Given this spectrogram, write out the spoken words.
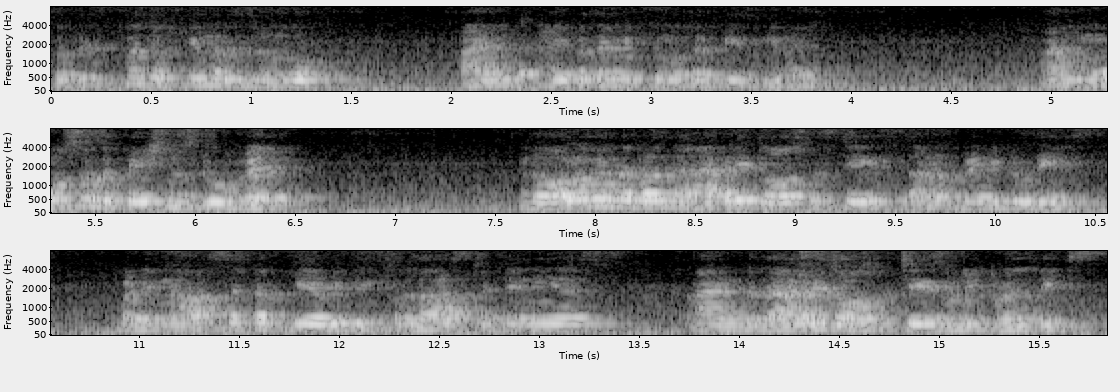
So this much of tumor is removed and hyperthermic chemotherapy is given and most of the patients do well. And all over the world the average hospital stays around 22 days. But in our setup we have been for the last 10 years and the average hospital stay is only 12 days.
